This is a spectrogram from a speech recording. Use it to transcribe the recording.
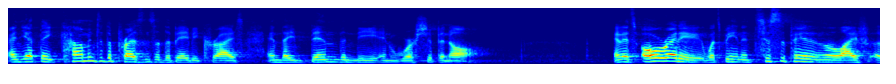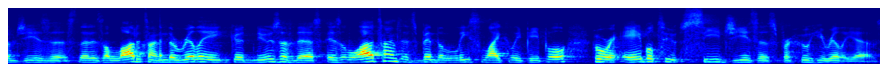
And yet they come into the presence of the baby Christ and they bend the knee and worship and all. And it's already what's being anticipated in the life of Jesus that is a lot of times, and the really good news of this is a lot of times it's been the least likely people who are able to see Jesus for who he really is.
